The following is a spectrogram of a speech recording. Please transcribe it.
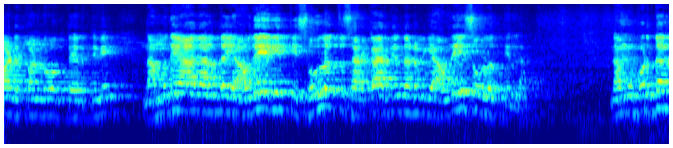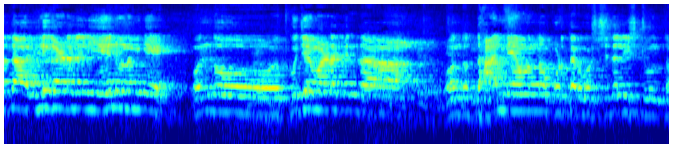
ಮಾಡಿಕೊಂಡು ಹೋಗ್ತಾ ಇರ್ತೀವಿ. ನಮ್ಮದೇ ಆದಂತ ಯಾವುದೇ ರೀತಿ ಸವಲತ್ತು ಸರ್ಕಾರದಿಂದ ನಮಗೆ ಯಾವುದೇ ಸವಲತ್ತಿಲ್ಲ. ನಮ್ಗೆ ಬರ್ದಂತ ಹಳ್ಳಿಗಾಡಲ್ಲಿ ಏನು ನಮಗೆ ಒಂದು ಪೂಜೆ ಮಾಡೋದ್ರಿಂದ ಒಂದು ಧಾನ್ಯವನ್ನು ಕೊಡ್ತಾರೆ, ವರ್ಷದಲ್ಲಿ ಇಷ್ಟು ಅಂತ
